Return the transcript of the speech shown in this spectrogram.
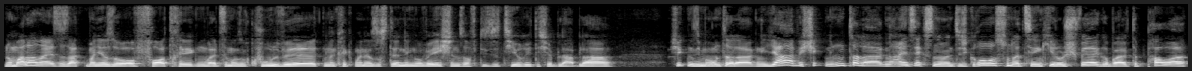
Normalerweise sagt man ja so auf Vorträgen, weil es immer so cool wird, und dann kriegt man ja so Standing Ovations auf diese theoretische Blabla. Schicken Sie mal Unterlagen. Ja, wir schicken Unterlagen, 1,96 groß, 110 Kilo schwer, geballte Power,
